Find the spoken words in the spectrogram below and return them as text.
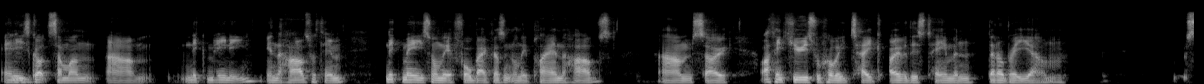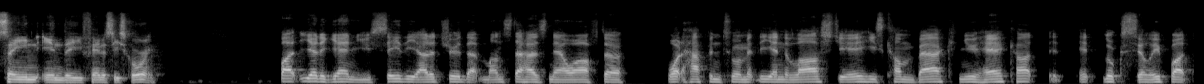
and Mm. he's got someone, um, Nick Meaney, in the halves with him. Nick Meaney's normally a fullback, doesn't normally play in the halves. Um, so I think Hughes will probably take over this team, and that'll be um, seen in the fantasy scoring. But yet again, you see the attitude that Munster has now after what happened to him at the end of last year. He's come back, new haircut. It, it looks silly, but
